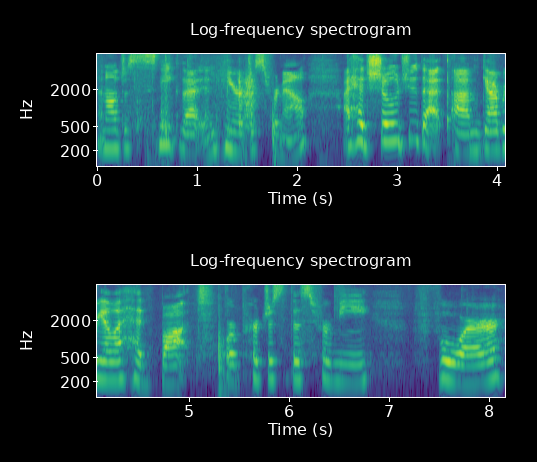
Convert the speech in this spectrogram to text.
and I'll just sneak that in here just for now. I had showed you that um, Gabriella had bought or purchased this for me for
